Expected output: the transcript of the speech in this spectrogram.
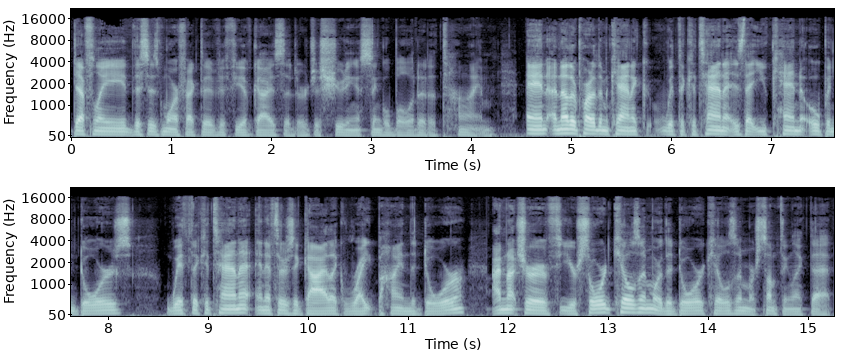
definitely, this is more effective if you have guys that are just shooting a single bullet at a time. And another part of the mechanic with the katana is that you can open doors with the katana and if there's a guy like right behind the door i'm not sure if your sword kills him or the door kills him or something like that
